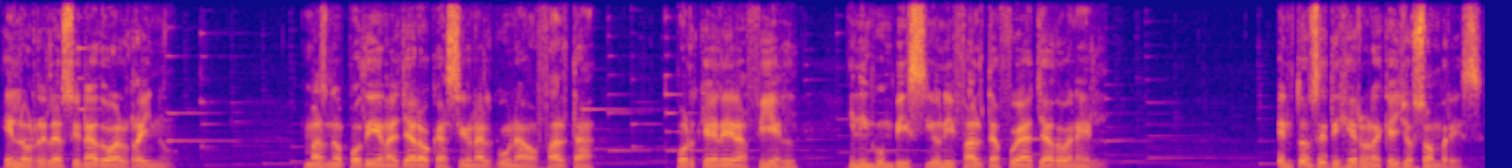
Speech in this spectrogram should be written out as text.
en lo relacionado al reino. Mas no podían hallar ocasión alguna o falta, porque él era fiel y ningún vicio ni falta fue hallado en él. Entonces dijeron aquellos hombres,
